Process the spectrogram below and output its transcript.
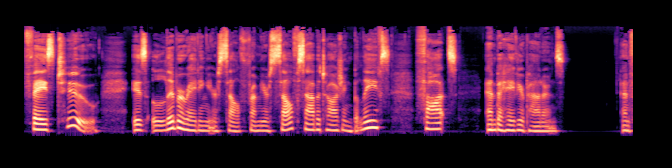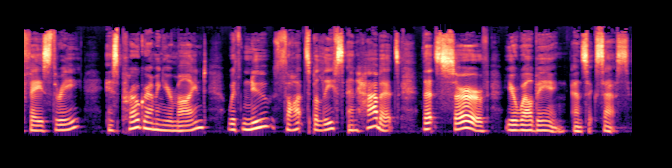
Phase two is liberating yourself from your self sabotaging beliefs, thoughts, and behavior patterns. And phase three is programming your mind with new thoughts, beliefs, and habits that serve your well being and success.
